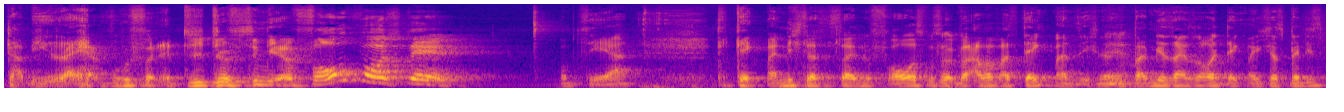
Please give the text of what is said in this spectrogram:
Da habe ich gesagt, Herr Wohlfahrt, die dürfen Sie mir Ihre Frau vorstellen. Kommt sie her. Da denkt man nicht, dass es seine Frau ist, aber was denkt man sich? Ne? Ja. Bei mir sagen sie auch, denkt man nicht, dass Betty ist.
